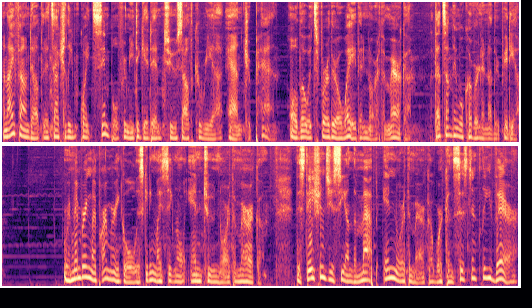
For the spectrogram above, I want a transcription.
and I found out that it's actually quite simple for me to get into South Korea and Japan although it's further away than North America. But that's something we'll cover in another video. Remembering my primary goal is getting my signal into North America. The stations you see on the map in North America were consistently there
